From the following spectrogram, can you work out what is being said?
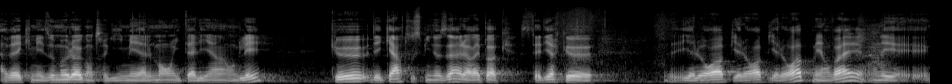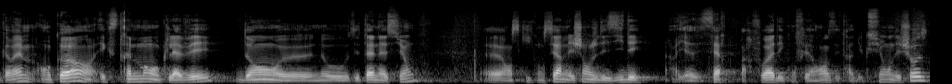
avec mes homologues, entre guillemets, allemands, italiens, anglais, que Descartes ou Spinoza à leur époque. C'est-à-dire que il y a l'Europe, il y a l'Europe, il y a l'Europe, mais en vrai, on est quand même encore extrêmement enclavé dans euh, nos États-nations euh, en ce qui concerne l'échange des idées. il y a certes parfois des conférences, des traductions, des choses,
